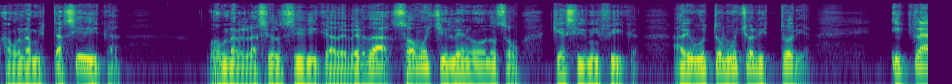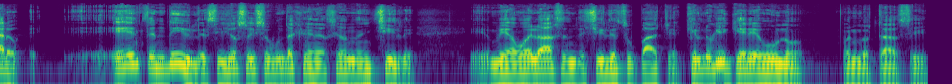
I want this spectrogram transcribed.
a una amistad cívica o a una relación cívica de verdad. ¿Somos chilenos o no somos? ¿Qué significa? A mí me gustó mucho la historia. Y claro, es entendible, si yo soy segunda generación en Chile, mi abuelo hacen de Chile su patria, ¿qué es lo que quiere uno cuando está así?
